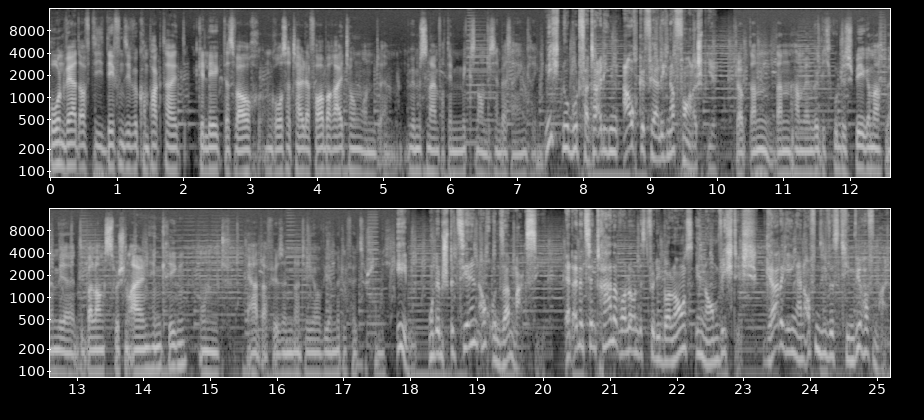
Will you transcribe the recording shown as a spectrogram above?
hohen Wert auf die defensive Kompaktheit gelegt. Das war auch ein großer Teil der Vorbereitung und ähm, wir müssen einfach den Mix noch ein bisschen besser hinkriegen. Nicht nur gut verteidigen, auch gefährlich nach vorne spielen. Ich glaube, dann, dann haben wir ein wirklich gutes Spiel gemacht, wenn wir die Balance zwischen allen hinkriegen und ja, dafür sind natürlich auch wir im Mittelfeld zuständig. Eben. Und im Speziellen auch unser Maxi. Er hat eine zentrale Rolle und ist für die Balance enorm wichtig. Gerade gegen ein offensives Team wie Hoffenheim.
